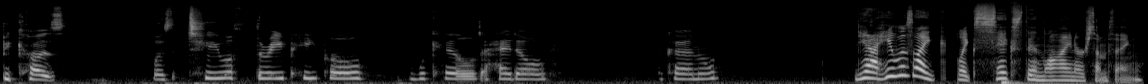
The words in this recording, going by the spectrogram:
Because was it two or three people were killed ahead of the colonel? Yeah, he was like like sixth in line or something.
